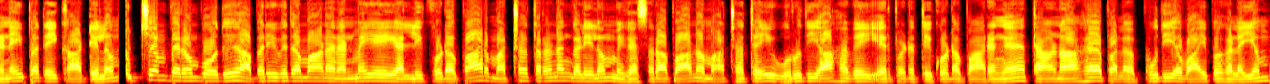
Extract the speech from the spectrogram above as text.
நினைப்பதை காட்டிலும் உச்சம் பெறும்போது அபரிவிதமான நன்மையை அள்ளி கொடுப்பார். மற்ற தருணங்களிலும் மிக சிறப்பான மாற்றத்தை உறுதியாகவே ஏற்படுத்தி கூட பாருங்க. தானாக பல புதிய வாய்ப்புகளையும்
